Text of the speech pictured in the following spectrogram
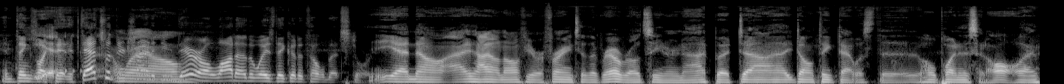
and things like that. If that's what they're trying to do, there are a lot of other ways they could have told that story. Yeah, no, I I don't know if you're referring to the railroad scene or not, but uh, I don't think that was the whole point of this at all. I,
